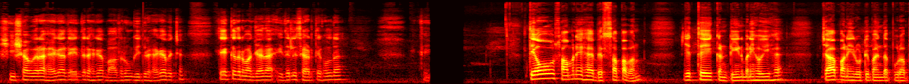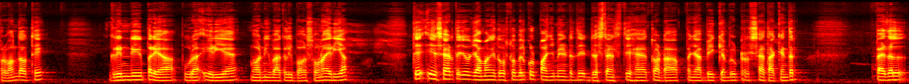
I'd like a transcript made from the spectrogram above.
ਸ਼ੀਸ਼ਾ ਵਗੈਰਾ ਹੈਗਾ ਤੇ ਇੱਧਰ ਹੈਗਾ, ਬਾਥਰੂਮ ਗੀਜ਼ਰ ਹੈਗਾ ਵਿੱਚ ਤੇ ਇੱਕ ਦਰਵਾਜ਼ਾ ਇਹਦਾ ਇਧਰਲੀ ਸਾਈਡ ਤੇ ਖੁੱਲਦਾ। ਤੇ ਉਹ ਸਾਹਮਣੇ ਹੈ ਬਿਰਸਾ ਭਵਨ, ਜਿੱਥੇ ਕੰਟੀਨ ਬਣੀ ਹੋਈ ਹੈ। ਚਾਹ, ਪਾਣੀ ਰੋਟੀ ਪਾਣੀ ਦਾ ਪੂਰਾ ਪ੍ਰਬੰਧ ਆ ਉੱਥੇ। ਗ੍ਰੀਨਰੀ ਭਰਿਆ ਪੂਰਾ ਏਰੀਆ ਹੈ। ਮਾਰਨਿੰਗ ਵਾਕ ਲਈ ਬਹੁਤ ਸੋਹਣਾ ਏਰੀਆ ਤੇ ਇਸ ਸਾਈਡ ਤੇ ਜਦੋਂ ਜਾਵਾਂਗੇ ਦੋਸਤੋ, ਬਿਲਕੁਲ 5 ਮਿੰਟ ਦੇ ਡਿਸਟੈਂਸ ਤੇ ਹੈ ਤੁਹਾਡਾ ਪੰਜਾਬੀ ਕੰਪਿਊਟਰ ਸਹਾਇਤਾ ਕੇਂਦਰ। ਪੈਦਲ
